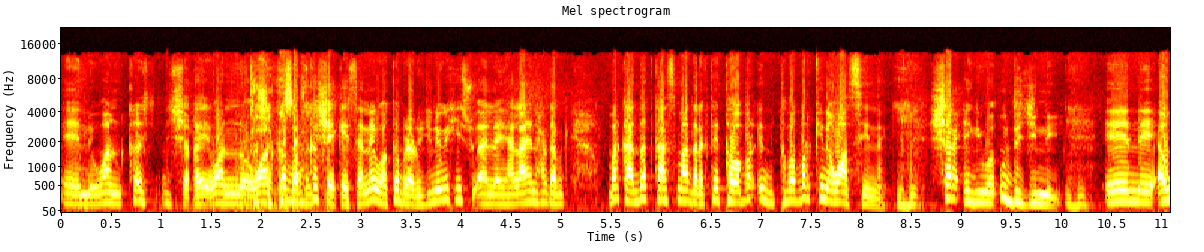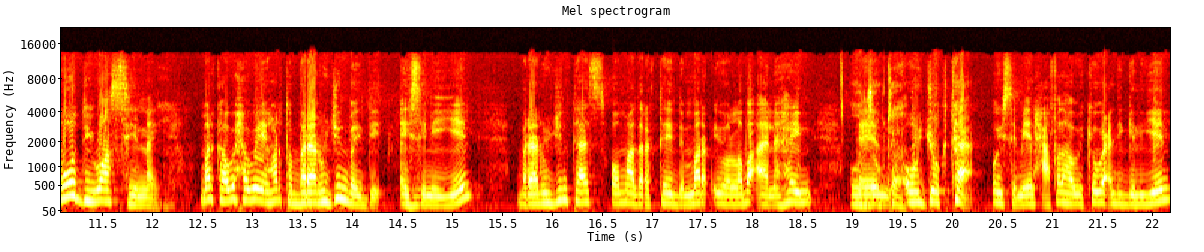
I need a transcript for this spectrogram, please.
waan ka ka ka sheekaysanay waan ka baraarujinay wixii su'aalay marka dadkaas maad aragtay tababar in- tababarkiina waan siinay. Sharcigii waan u dejinay. Eh, awooddii waan siinay. Marka waxa weeyaan horta baraarujin bay de ay sameeyeen. Baraarujintaas oo maad aragtay de mar iyo laba aan ahayn Oo joogtaa. oo joogtaa oy sameeyeen. Xaafadaha way ka wacdigeliyeen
